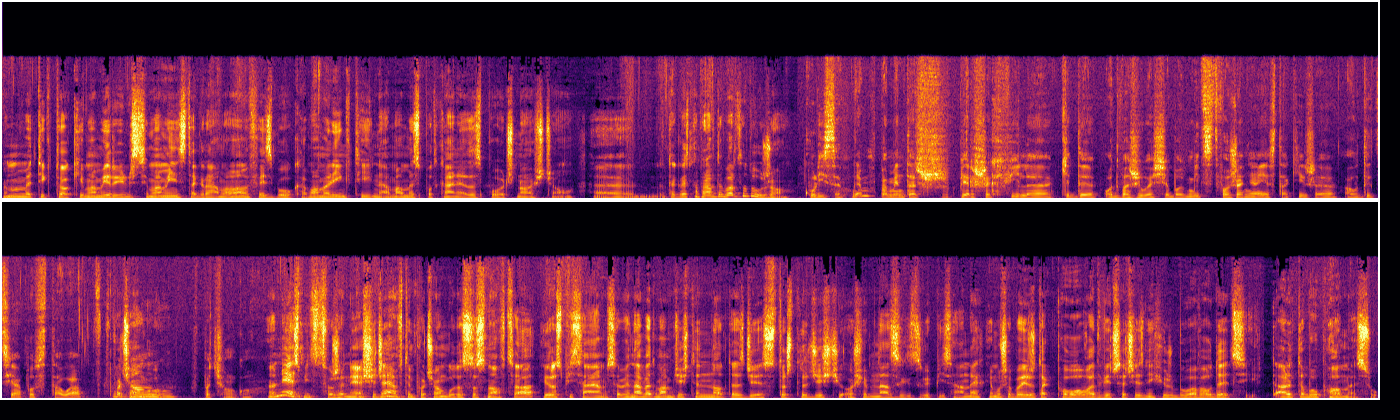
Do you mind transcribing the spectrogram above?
No mamy TikToki, mamy Reelsy, mamy Instagrama, mamy Facebooka, mamy LinkedIna, mamy spotkania ze społecznością. E, tego jest naprawdę bardzo dużo. Kulisy, nie? Pamiętasz pierwsze chwile, kiedy odważyłeś się, bo mit stworzenia jest taki, że audycja powstała W pociągu. Pociągu. No nie jest nic stworzenie. Ja siedziałem w tym pociągu do Sosnowca i rozpisałem sobie. Nawet mam gdzieś ten notes, gdzie jest 148 nazwisk wypisanych i muszę powiedzieć, że tak połowa, dwie trzecie z nich już była w audycji. Ale to był pomysł.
